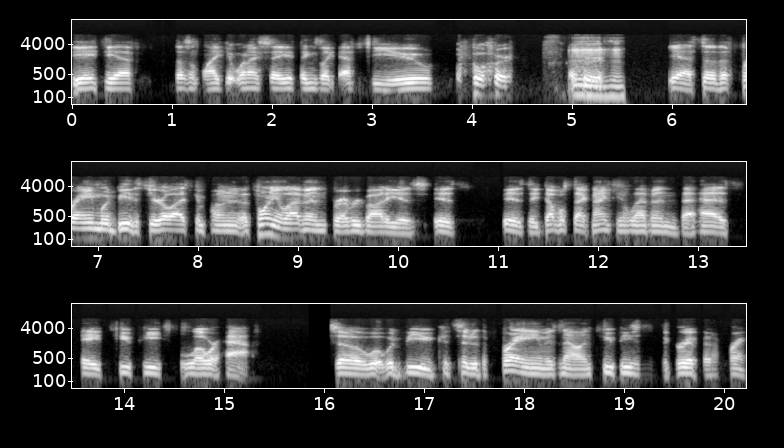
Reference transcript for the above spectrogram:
the ATF doesn't like it when I say things like FCU or, mm-hmm. Yeah. So the frame would be the serialized component. A 2011 for everybody is is is a double stack 1911 that has a two piece lower half. So what would be considered the frame is now in two pieces: the grip and a frame.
